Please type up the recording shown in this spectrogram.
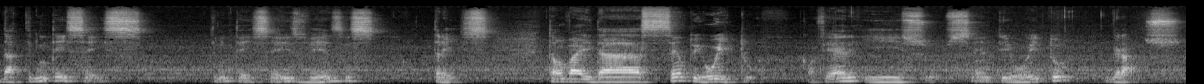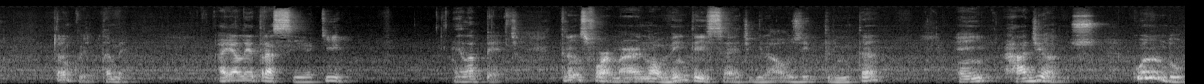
dá 36. 36 vezes 3. Então vai dar 108. Confere? Isso, 108 graus. Tranquilo também. Aí a letra C aqui, ela pede transformar 97 graus e 30 em radianos. Quando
